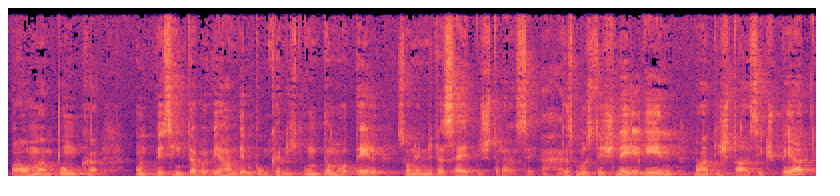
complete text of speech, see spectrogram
brauchen wir einen Bunker. Und wir sind aber, wir haben den Bunker nicht unterm Hotel, sondern in der Seitenstraße. Aha. Das musste schnell gehen. Man hat die Straße gesperrt,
